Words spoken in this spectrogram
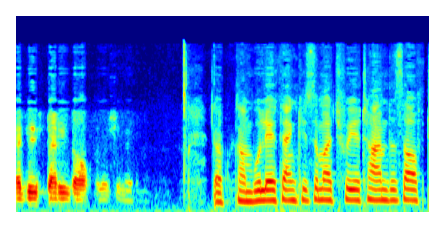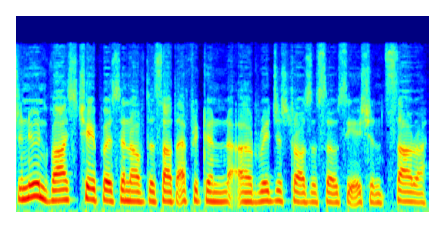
at least that is our position. Dr. Kambule, thank you so much for your time this afternoon. Vice Chairperson of the South African uh, Registrars Association, SARA,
